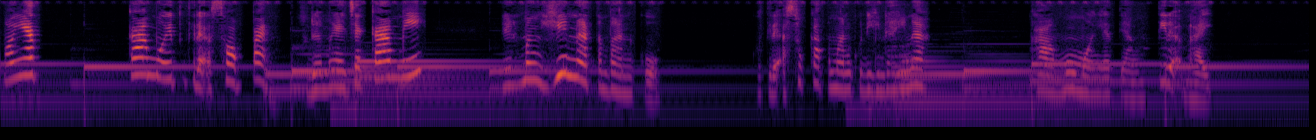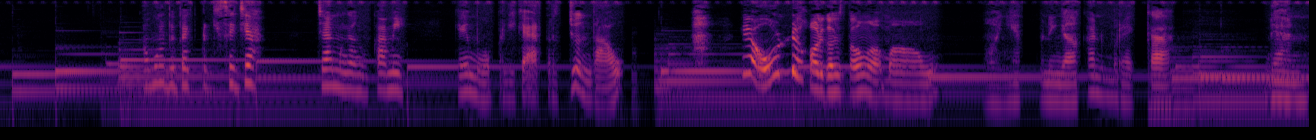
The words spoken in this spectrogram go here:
monyet, kamu itu tidak sopan. Sudah mengejek kami dan menghina temanku. Aku tidak suka temanku dihina-hina. Kamu monyet yang tidak baik. Kamu lebih baik pergi saja. Jangan mengganggu kami. Kayak mau pergi ke air terjun tahu. Ya udah kalau dikasih tahu nggak mau. Monyet meninggalkan mereka dan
